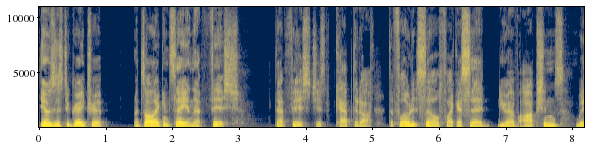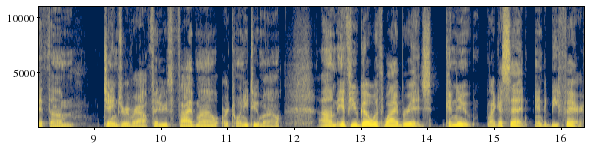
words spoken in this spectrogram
It was just a great trip. That's all I can say. And that fish, that fish just capped it off. The float itself, like I said, you have options with um, James River Outfitters, five mile or 22 mile. Um, if you go with Y Bridge, canoe, like I said, and to be fair,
